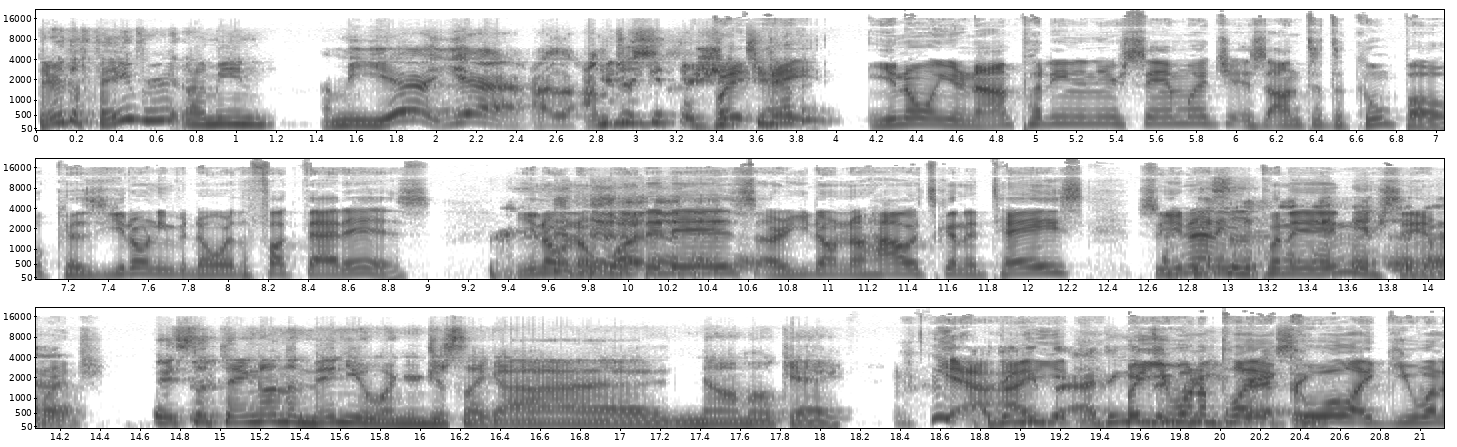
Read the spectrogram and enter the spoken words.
They're the favorite. I mean, I mean, yeah, yeah. I, I'm just get their shit But together? hey, you know what you're not putting in your sandwich is Antetokounmpo because you don't even know where the fuck that is. You don't know what it is, or you don't know how it's gonna taste, so you're not even putting it in your sandwich. It's the thing on the menu when you're just like, uh, no, I'm okay. Yeah, I think it's- I think but you want to play it cool, like you want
